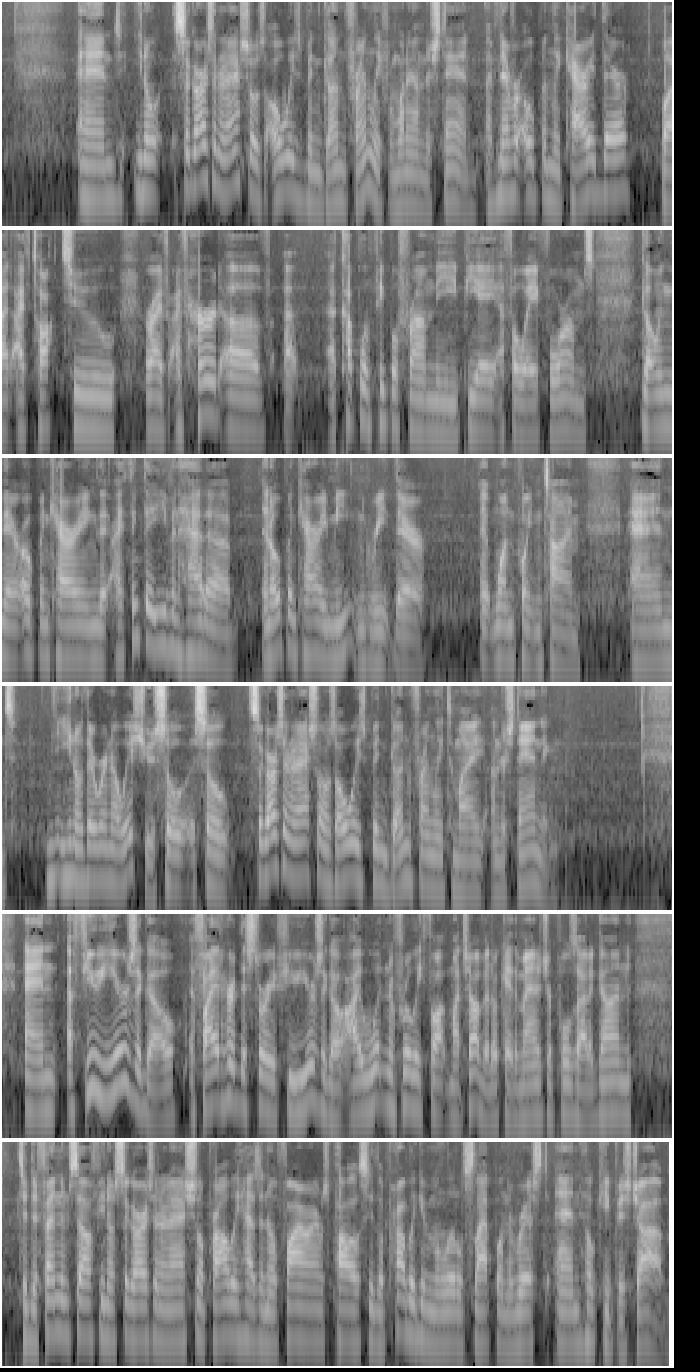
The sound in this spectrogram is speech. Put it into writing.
And, you know, Cigars International has always been gun friendly from what I understand. I've never openly carried there, but I've talked to, or I've, I've heard of a, couple of people from the PA FOA forums going there open carrying. I think they even had a an open carry meet and greet there at one point in time. And you know there were no issues. So so Cigars International has always been gun friendly to my understanding. And a few years ago, if I had heard this story a few years ago, I wouldn't have really thought much of it. Okay, the manager pulls out a gun to defend himself. You know, Cigars International probably has a no firearms policy. They'll probably give him a little slap on the wrist and he'll keep his job.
